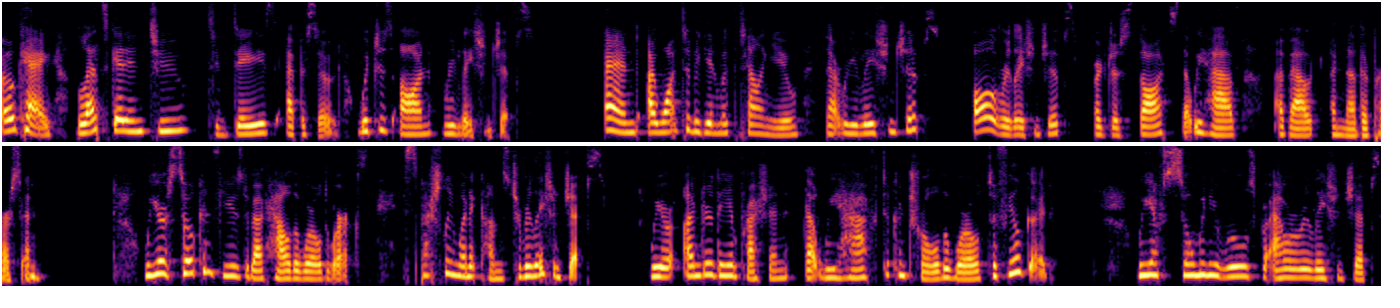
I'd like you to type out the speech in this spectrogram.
Okay, let's get into today's episode, which is on relationships. And I want to begin with telling you that relationships, all relationships, are just thoughts that we have about another person. We are so confused about how the world works, especially when it comes to relationships. We are under the impression that we have to control the world to feel good. We have so many rules for our relationships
